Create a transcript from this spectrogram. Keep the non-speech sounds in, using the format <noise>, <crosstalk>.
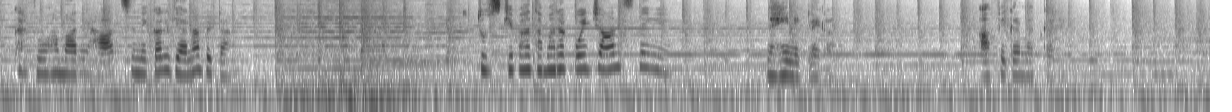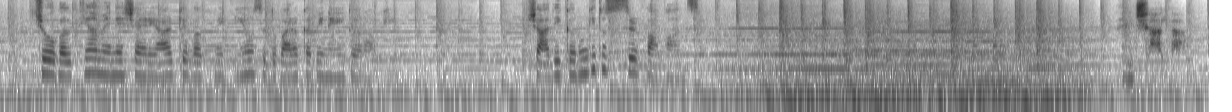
अगर वो हमारे हाथ से निकल गया ना बेटा तो उसके बाद हमारा कोई चांस नहीं है। नहीं निकलेगा। आप फ़िक्र मत करें। जो गलतियाँ मैंने शहरियार के वक्त में की उसे दोबारा कभी नहीं दोहराऊँगी। शादी करूँगी तो सिर्फ़ आफान से। इंशाल्लाह।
